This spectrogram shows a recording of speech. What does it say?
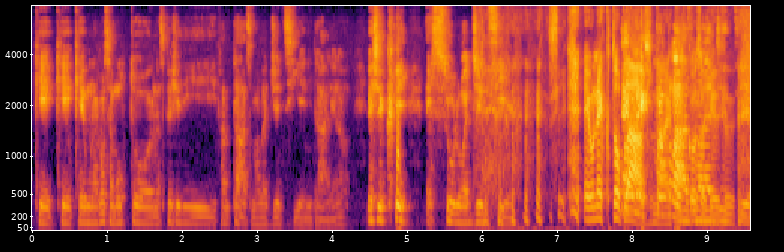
che, che, che è una cosa molto, una specie di fantasma l'agenzia inItalia, no? Invece qui è solo agenzie. sì, è un ectoplasma. È un ectoplasma è che... sì,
